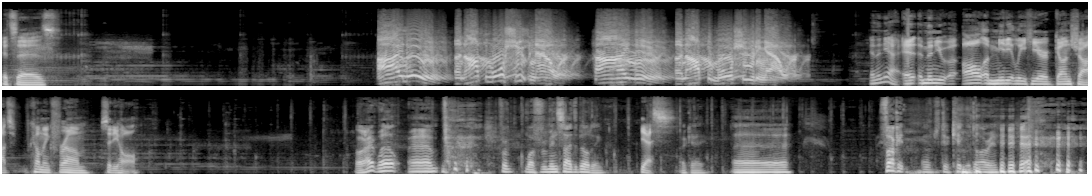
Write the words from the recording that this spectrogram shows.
It says, High noon, an optimal shooting hour. High noon, an optimal shooting hour. And then yeah, and, and then you uh, all immediately hear gunshots coming from City Hall. All right. Well, um, from what from inside the building. Yes. Okay. Uh, fuck it. I'm just gonna kick the door in.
